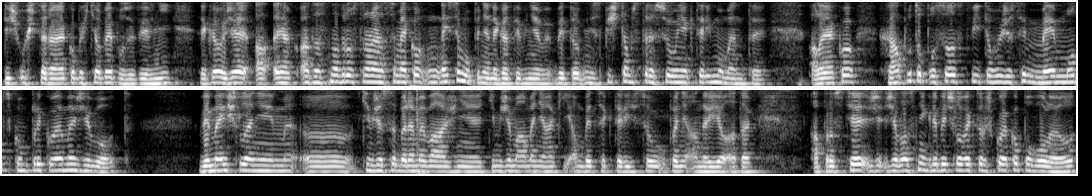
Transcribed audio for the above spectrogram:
když už teda jako bych chtěl být pozitivní, jako, že a, a zase na druhou stranu já jsem jako, nejsem úplně negativně, by to, mě spíš tam stresují některé momenty, ale jako chápu to poselství toho, že si my moc komplikujeme život, vymýšlením, eh, tím, že se bereme vážně, tím, že máme nějaké ambice, které jsou úplně unreal a tak. A prostě, že, že vlastně kdyby člověk trošku jako povolil,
